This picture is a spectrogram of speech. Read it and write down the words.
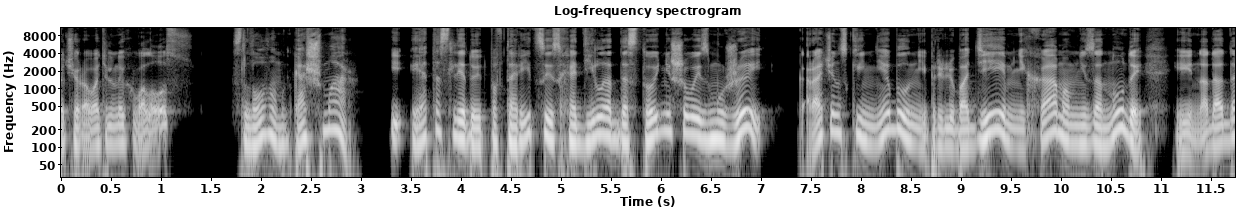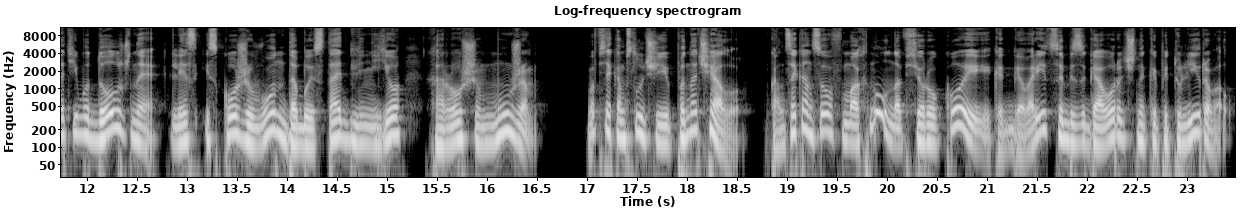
очаровательных волос?» Словом, кошмар. И это, следует повториться, исходило от достойнейшего из мужей. Караченский не был ни прелюбодеем, ни хамом, ни занудой, и надо отдать ему должное, лез из кожи вон, дабы стать для нее хорошим мужем. Во всяком случае, поначалу. Конце концов, махнул на все рукой и, как говорится, безоговорочно капитулировал.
